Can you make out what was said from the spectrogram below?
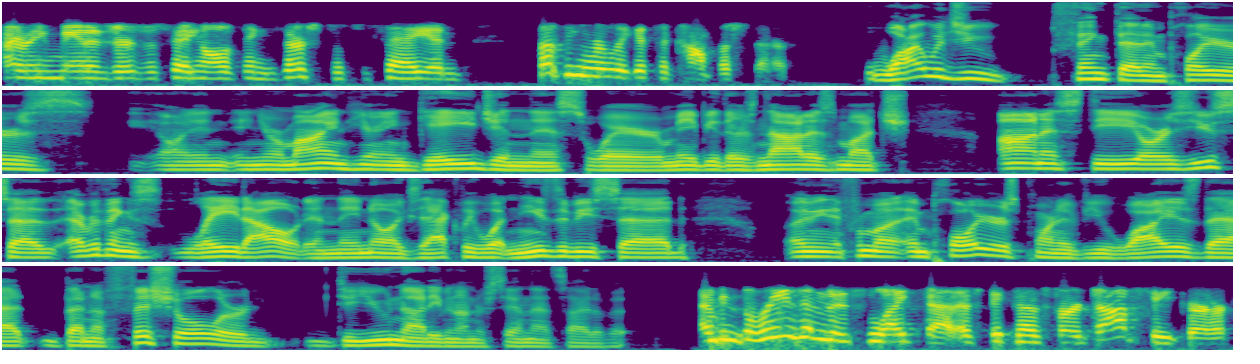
hiring managers are saying all the things they're supposed to say, and nothing really gets accomplished there. Why would you think that employers, you know, in, in your mind here, engage in this where maybe there's not as much honesty, or as you said, everything's laid out and they know exactly what needs to be said. I mean, from an employer's point of view, why is that beneficial, or do you not even understand that side of it? I mean, the reason it's like that is because for a job seeker,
